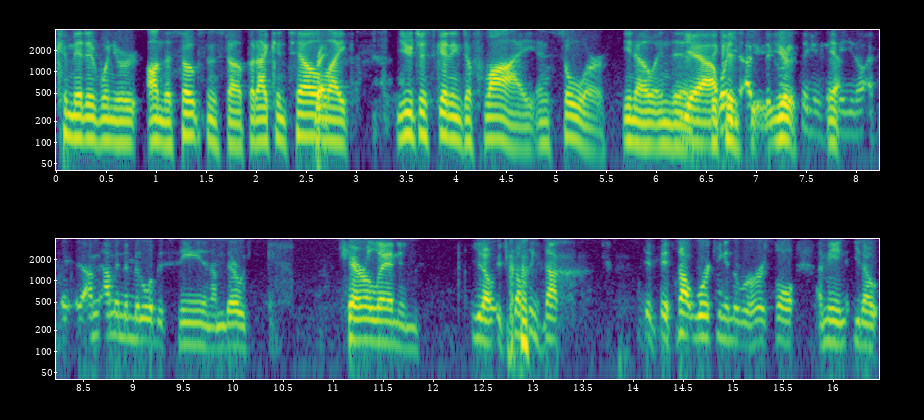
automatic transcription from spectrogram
committed when you're on the soaps and stuff, but I can tell Right. like you're just getting to fly and soar, you know, in this yeah, well, because know, I mean, the great thing is, yeah. I mean, you know, I- I'm I'm in the middle of the scene and I'm there with Carolyn, and you know, if something's not if it's not working in the rehearsal, I mean, you know,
